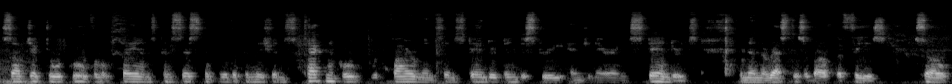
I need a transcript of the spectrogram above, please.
subject to approval of plans consistent with the commission's technical requirements and standard industry engineering standards. And then the rest is about the fees. So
